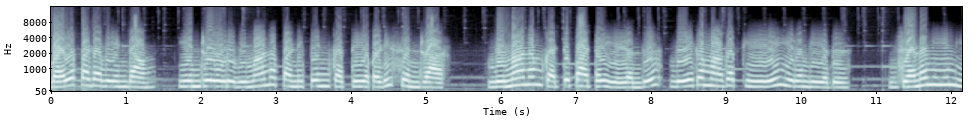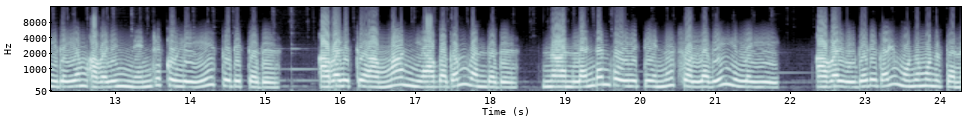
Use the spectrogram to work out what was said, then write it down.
பயப்பட வேண்டாம் என்று ஒரு விமான பணிப்பெண் கத்தியபடி சென்றார். விமானம் கட்டுப்பாட்டை இழந்து வேகமாக கீழே இறங்கியது. ஜனனியின் இதயம் அவளின் நெஞ்சுக்குள்ளேயே துடித்தது. அவளுக்கு அம்மா ஞாபகம் வந்தது. நான் லண்டன் போயிட்டேன்னு சொல்லவே இல்லையே. அவள் உதடுகள் முணுமுணுத்தன.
